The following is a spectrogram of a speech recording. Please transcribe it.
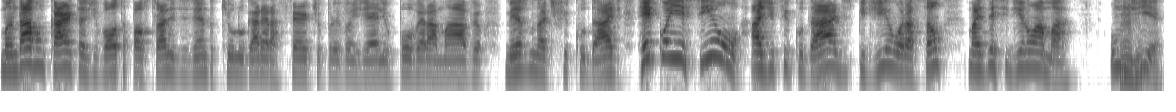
Mandavam cartas de volta para a Austrália dizendo que o lugar era fértil para o evangelho, o povo era amável, mesmo na dificuldade. Reconheciam as dificuldades, pediam oração, mas decidiram amar. Um uhum. dia,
